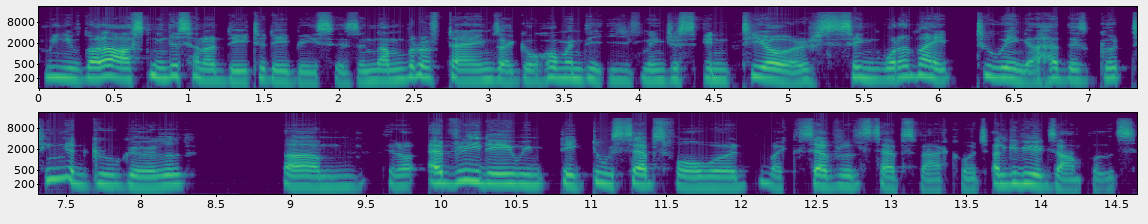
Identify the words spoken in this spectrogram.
I mean, you've got to ask me this on a day to day basis. A number of times I go home in the evening just in tears, saying, What am I doing? I had this good thing at Google. Um, you know, every day we take two steps forward, like several steps backwards. I'll give you examples.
